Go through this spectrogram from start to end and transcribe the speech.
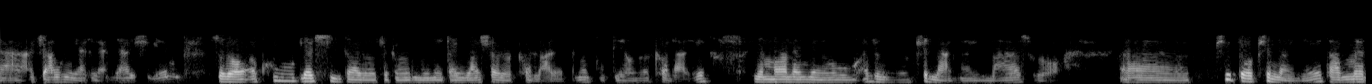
ရာအကြောင်းတွေအများကြီးရှိတယ်ဆိုတော့အခုလက်ရှိကတော့ကျွန်တော်မြင်တဲ့တိုင်းရုရှားတော့ထွက်လာတယ်နော်ပူတင်တော့ထွက်လာတယ်မြန်မာနိုင်ငံကိုအဲ့လိုမျိုးဖြစ်လာနိုင်လားဆိုတော့အာဖြစ်တော့ဖြစ်နိုင်တယ်ဒါပေမဲ့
